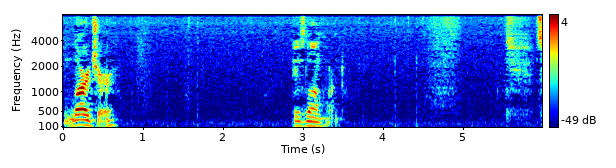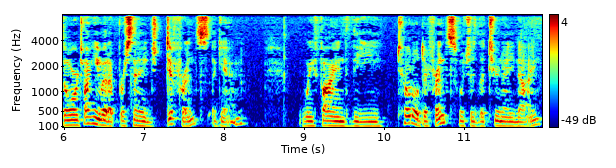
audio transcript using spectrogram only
larger is Longhorn. So when we're talking about a percentage difference, again, we find the total difference, which is the 299,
